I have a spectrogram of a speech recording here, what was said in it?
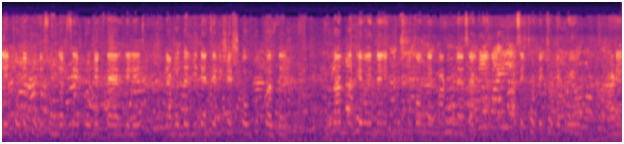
जे छोटे छोटे सुंदरसे प्रोजेक्ट तयार केले त्याबद्दल मी त्यांचे विशेष कौतुक करते. मुलांमध्ये वैज्ञानिक दृष्टिकोन निर्माण होण्यासाठी असे छोटे छोटे प्रयोग आणि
